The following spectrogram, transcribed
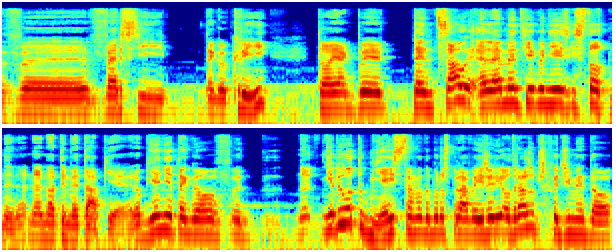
w, wersji tego Kree, to jakby ten cały element jego nie jest istotny na, na, na tym etapie. Robienie tego w, no, nie było tu miejsca na dobrą sprawę. Jeżeli od razu przechodzimy do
